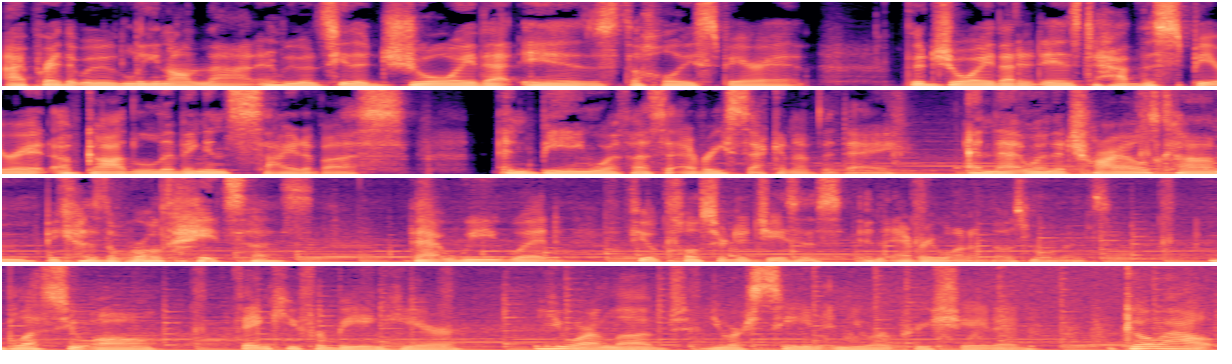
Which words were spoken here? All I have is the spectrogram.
I pray that we would lean on that and we would see the joy that is the Holy Spirit, the joy that it is to have the Spirit of God living inside of us and being with us every second of the day. And that when the trials come because the world hates us, that we would feel closer to Jesus in every one of those moments. Bless you all. Thank you for being here. You are loved, you are seen, and you are appreciated. Go out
